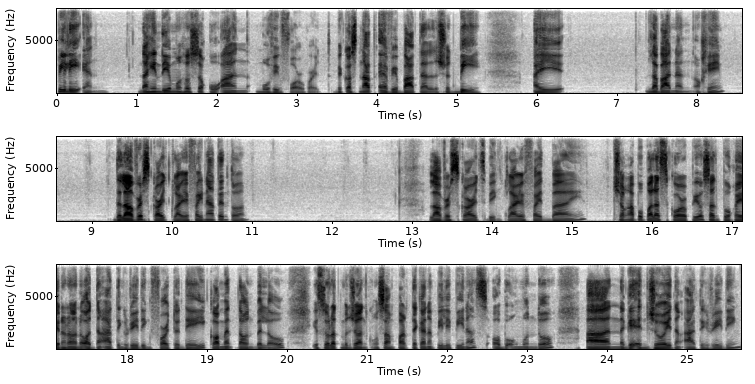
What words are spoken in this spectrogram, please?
piliin na hindi mo susukuan moving forward. Because not every battle should be ay labanan, okay? The Lover's card, clarify natin to. Lover's cards being clarified by siya nga po pala Scorpio, saan po kayo nanonood ng ating reading for today? Comment down below. Isulat mo dyan kung saan parte ka ng Pilipinas o buong mundo uh, nag enjoy ng ating reading.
